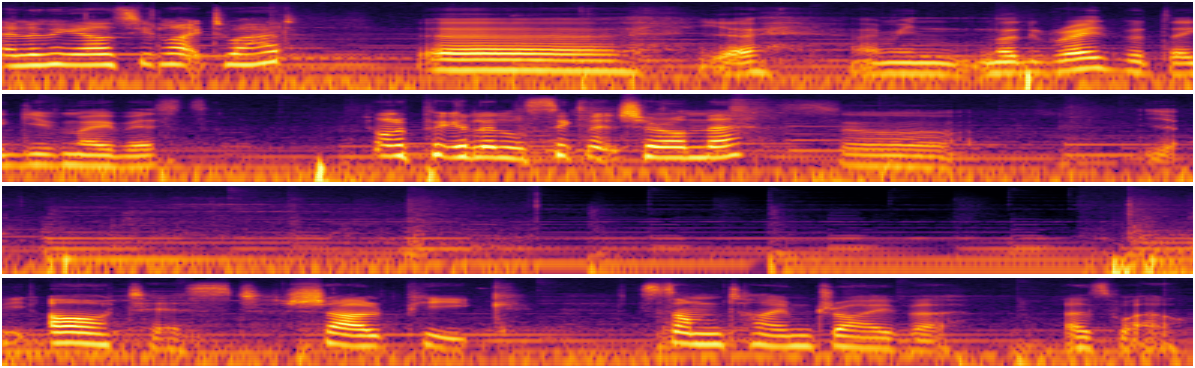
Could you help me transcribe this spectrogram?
Anything else you'd like to add? Uh, yeah. I mean, not great, but I give my best. Do you want to put your little signature on there? So yeah. The artist, Charles Pic, sometime driver as well.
